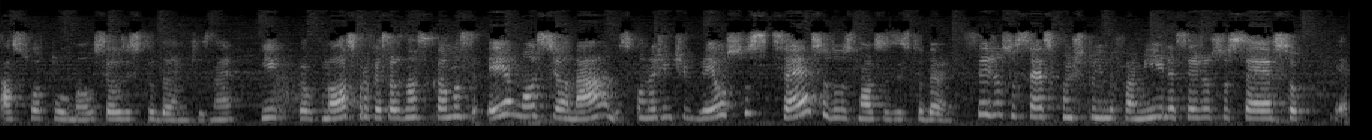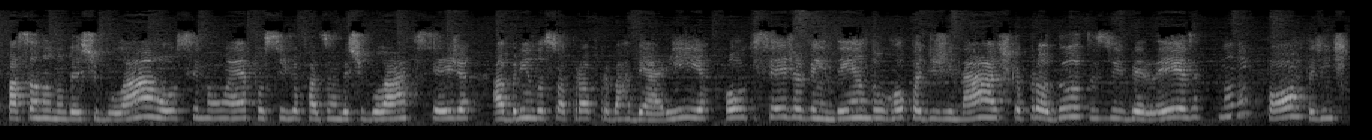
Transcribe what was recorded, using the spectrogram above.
a sua turma, os seus estudantes, né? E nós, professores, nós ficamos emocionados quando a gente vê o sucesso dos nossos estudantes. Seja um sucesso constituindo família, seja um sucesso eh, passando no vestibular, ou se não é possível fazer um vestibular, que seja abrindo a sua própria barbearia, ou que seja vendendo roupa de ginástica, produtos de beleza. Não importa, a gente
